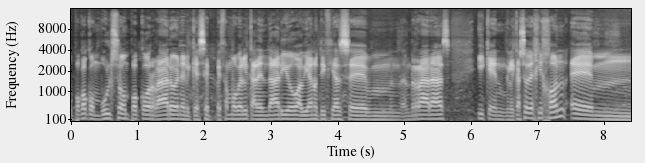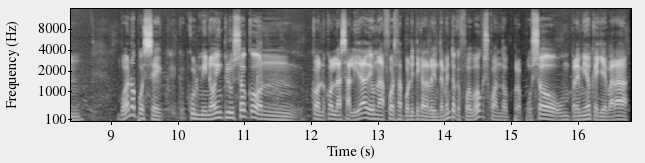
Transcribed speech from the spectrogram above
un poco convulso, un poco raro, en el que se empezó a mover el calendario, había noticias em, raras y que en el caso de Gijón, em, bueno, pues se culminó incluso con, con, la salida de una fuerza política del ayuntamiento, que fue Vox, cuando propuso un premio que llevara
